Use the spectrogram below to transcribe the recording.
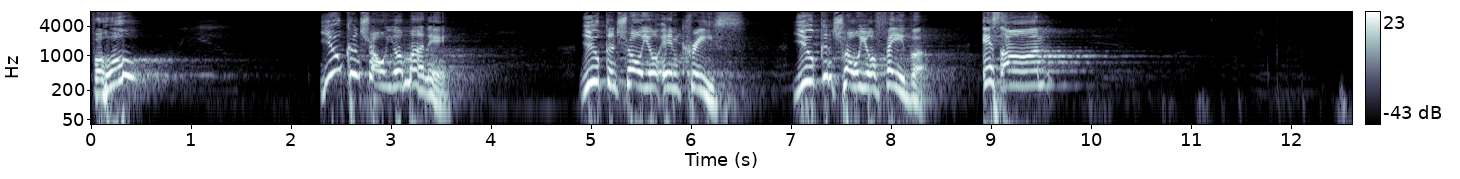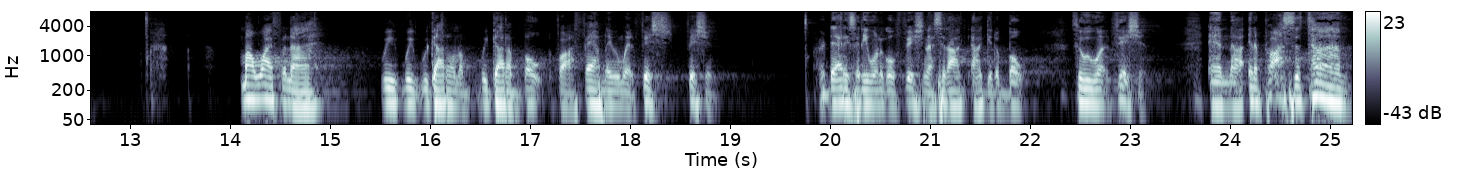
for who? You control your money. You control your increase. You control your favor. It's on. My wife and I, we, we, we got on a we got a boat for our family. We went fish fishing. Her daddy said he want to go fishing. I said I'll, I'll get a boat. So we went fishing. And uh, in the process of time,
